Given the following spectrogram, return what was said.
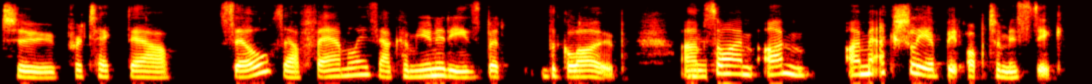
to protect ourselves our families our communities but the globe. Um, yeah. so i'm i'm i'm actually a bit optimistic.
